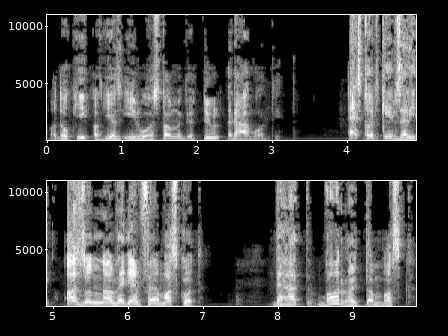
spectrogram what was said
A doki, aki az íróasztal mögött ül, rámordít. Ezt hogy képzeli? Azonnal vegyen fel maszkot! De hát van rajtam maszk,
